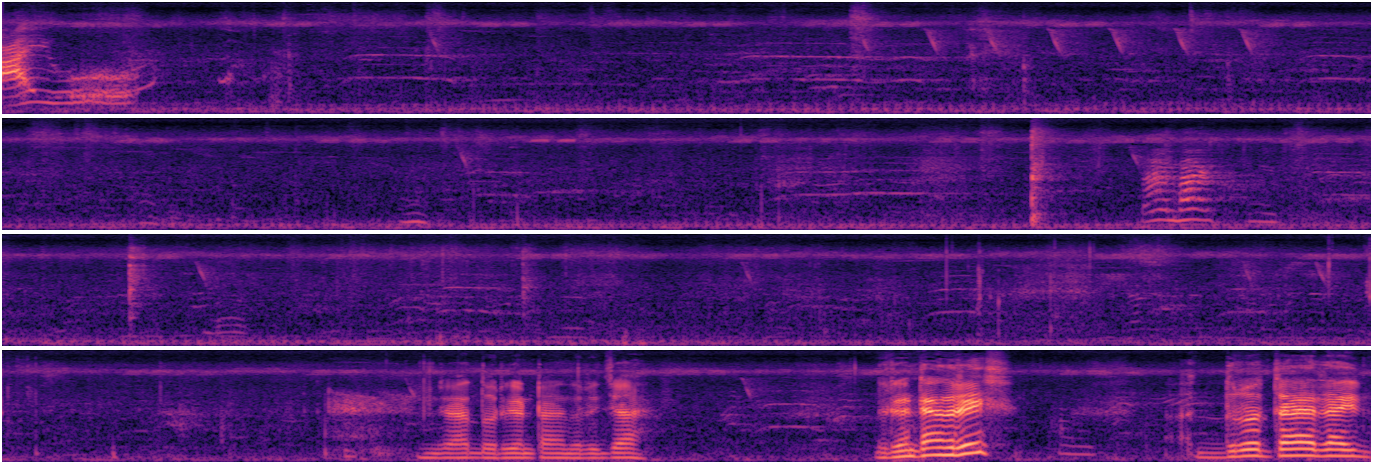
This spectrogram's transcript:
আয়ো যা দড়ি টানে ধরি যা দড়ি টানে ধরিস দূর যায় রাইড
